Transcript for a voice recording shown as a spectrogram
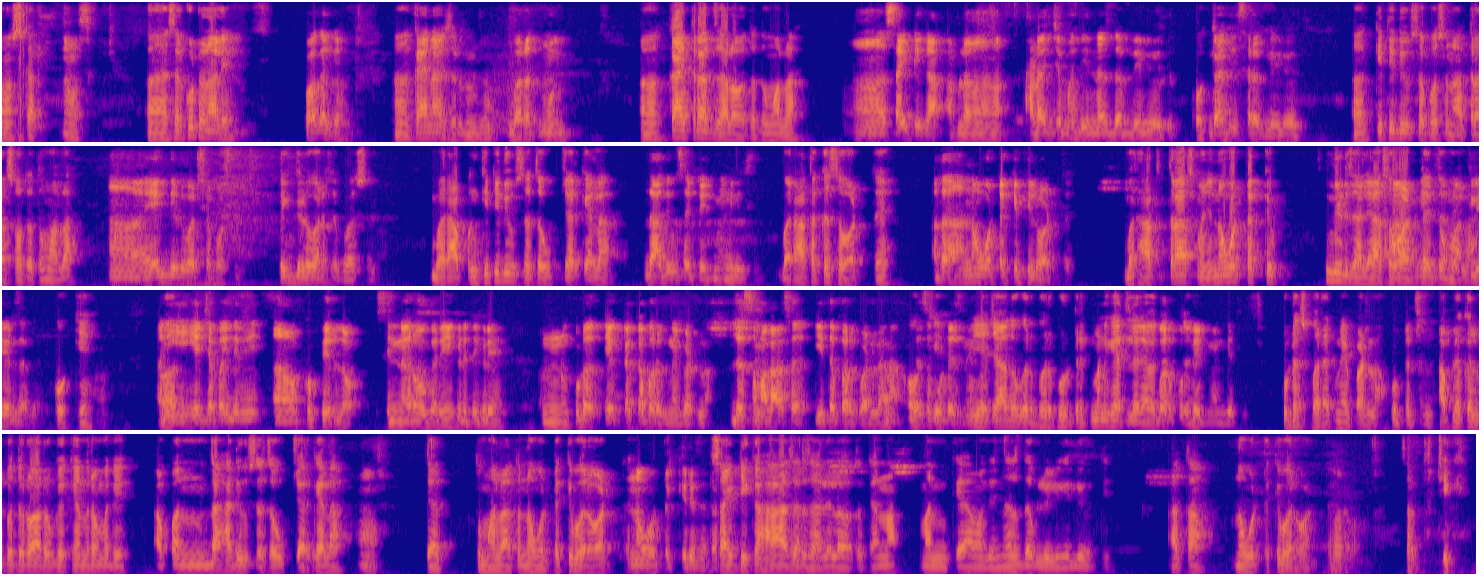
नमस्कार. नमस्कार. अं, सर कुठून आले? वागल का? अं, काय नाव आहे सर तुमचं? भरत मोहीम अं, काय त्रास झाला होता तुम्हाला? सायटिका आपलं हाडांच्या मध्ये नस दबलेली होती. ओके. गादी सरकलेली होती. अं, किती दिवसापासून हा त्रास होता तुम्हाला? अं, एक दीड वर्षापासून. एक दीड वर्षापासून. बरं आपण किती दिवसाचा उपचार केला? दहा दिवसात ट्रीटमेंट घेतली. बरं आता कसं वाटतंय? आता नव्वद टक्के फील वाटतंय. बरं आता त्रास म्हणजे नव्वद टक्के नीट झाले असं वाटतंय तुम्हाला? क्लिअर झालं. ओके. आणि याच्या पहिले मी खूप फिरलो. सिन्नर वगैरे इकडे तिकडे. कुठं एक टक्का फरक नाही पडला. जसं मला असं इथं फरक पडला ना तसं कुठेच नाही याच्या अगोदर भरपूर ट्रीटमेंट घेतलेल्या भरपूर ट्रीटमेंट घेतली. कुठंच फरक नाही पडला. कुठंच नाही. आपल्या कल्पतरू आरोग्य केंद्रामध्ये आपण दहा दिवसाचा उपचार केला. त्यात तुम्हाला आता नव्वद टक्के बरं वाटतं. नव्वद टक्के सायटिका हा आजार झालेला होता त्यांना. मणक्यामध्ये नस दबलेली गेली होती. आता नव्वद टक्के बरं वाटतं बरोबर चालतं ठीक आहे.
